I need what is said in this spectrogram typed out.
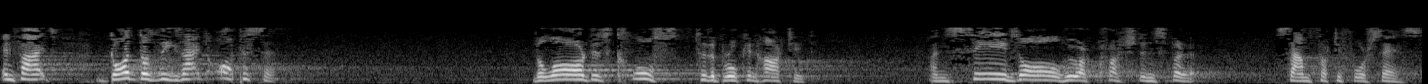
In fact, God does the exact opposite. The Lord is close to the brokenhearted and saves all who are crushed in spirit. Psalm 34 says.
